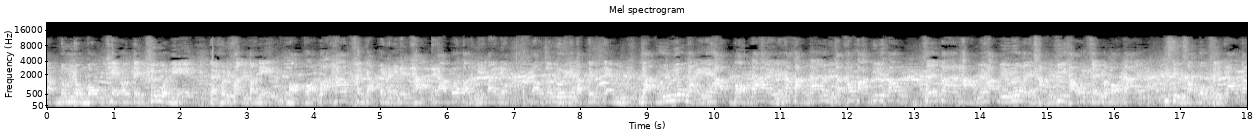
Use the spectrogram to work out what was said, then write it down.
กับหนุ่มๆ วงเคโอติกซึ่งวันนี้หลายคนที่ฟังอยู่ตอนนี้บอกก่อนว่าห้ามขยับไปไหนเด็ดขาดนะครับ เพราะว่าตอนนี้ไปเนี่ยเราจะลุยกันแบบเต็มๆ อยากรู้เรื่องไหนนะครับ บอกได้แล้วก็สั่งได้แล้วเดี๋ยวจากข้อความที่จะต้องเซ็นมาถามนะครับ มีเรื่องอะไรอยากถามพี่ๆเขาเซ็นมาบอกได้ที่ 4 2 6 4 9 9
